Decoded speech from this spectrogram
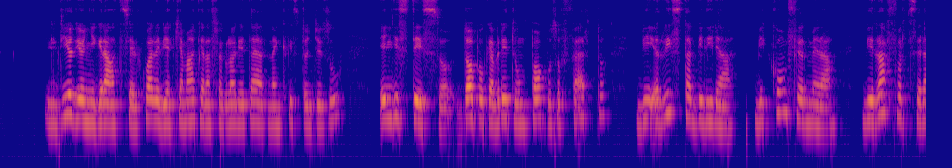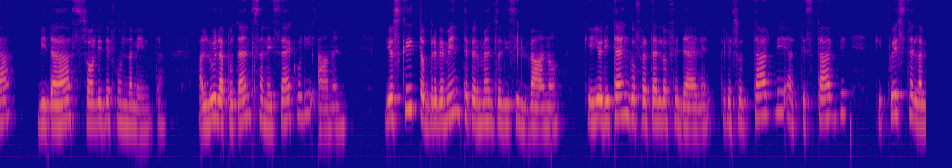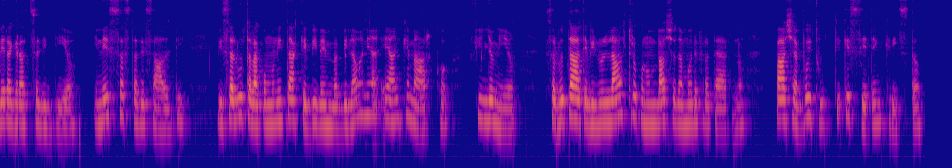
Il Dio di ogni grazia, il quale vi ha chiamati alla sua gloria eterna in Cristo Gesù, egli stesso, dopo che avrete un poco sofferto, vi ristabilirà, vi confermerà, vi rafforzerà vi darà solide fondamenta. A lui la potenza nei secoli. Amen. Vi ho scritto brevemente per mezzo di Silvano, che io ritengo fratello fedele, per esortarvi e attestarvi che questa è la vera grazia di Dio. In essa state saldi. Vi saluta la comunità che vive in Babilonia e anche Marco, figlio mio. Salutatevi l'un l'altro con un bacio d'amore fraterno. Pace a voi tutti che siete in Cristo.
